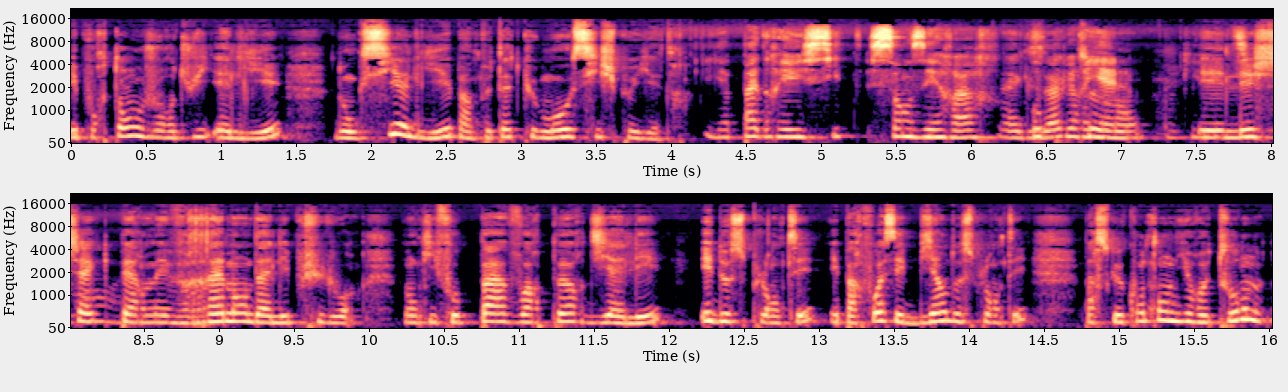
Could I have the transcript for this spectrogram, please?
Et pourtant, aujourd'hui, elle y est. Donc, si elle y est, ben, peut-être que moi aussi, je peux y être. Il n'y a pas de réussite sans erreur. Exactement. et l'échec permet vraiment d'aller plus loin. Donc il faut pas avoir peur d'y aller et de se planter. Et parfois c'est bien de se planter parce que quand on y retourne,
